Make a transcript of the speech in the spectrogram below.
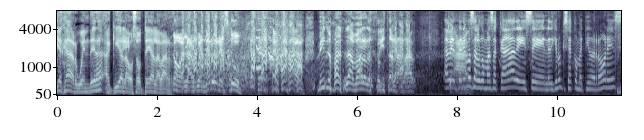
vieja argüendera aquí a la azotea a lavar. No, el argüendero eres tú. Vino a lavar a la Vino a lavar. A ver, tenemos algo más acá. Dice, le dijeron que se ha cometido errores.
